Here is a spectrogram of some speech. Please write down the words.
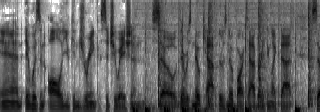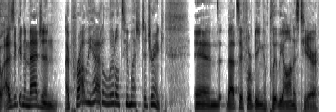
and it was an all you can drink situation. So there was no cap, there was no bar tab or anything like that. So as you can imagine, I probably had a little too much to drink. And that's if we're being completely honest here.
